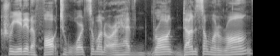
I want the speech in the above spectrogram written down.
created a fault towards someone or have wrong done someone wrong,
